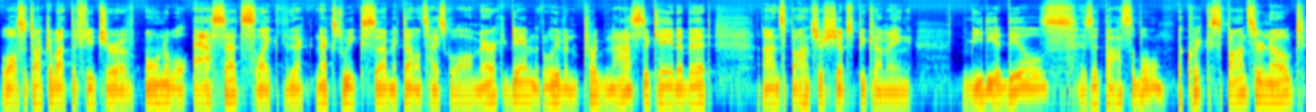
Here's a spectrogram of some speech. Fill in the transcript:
We'll also talk about the future of ownable assets, like the next week's uh, McDonald's High School All America game, that we'll even prognosticate a bit on sponsorships becoming media deals? Is it possible? A quick sponsor note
